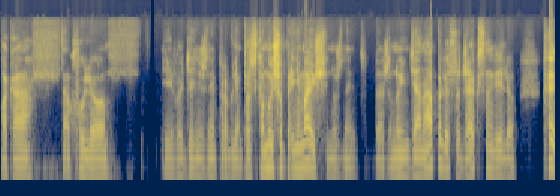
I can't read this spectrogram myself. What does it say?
пока Хулио и его денежные проблемы. Просто кому еще принимающие нужны даже? Ну, Индианаполису, Джексонвиллю, ну,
